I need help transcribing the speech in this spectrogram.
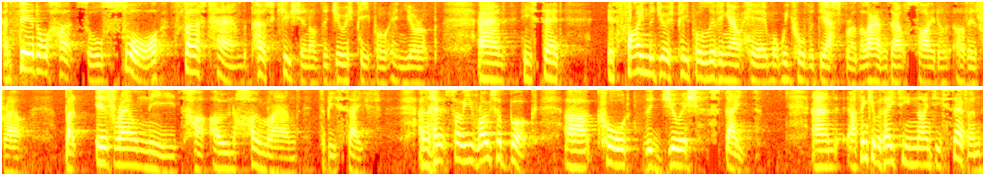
And Theodore Herzl saw firsthand the persecution of the Jewish people in Europe. And he said, It's find the Jewish people living out here in what we call the diaspora, the lands outside of, of Israel. But Israel needs her own homeland to be safe. And so he wrote a book uh, called The Jewish State. And I think it was 1897,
